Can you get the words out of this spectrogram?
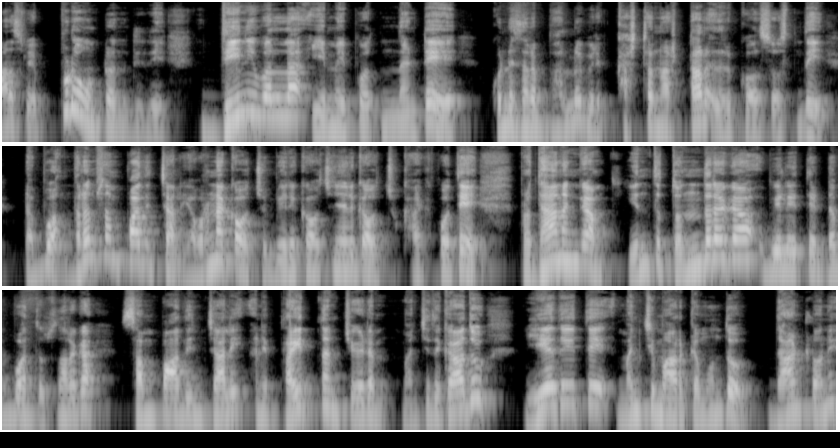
మనసులో ఎప్పుడూ ఉంటుంది ఇది. దీనివల్ల ఏమైపోతుందంటే కొన్ని సందర్భాల్లో వీరు కష్ట నష్టాలు ఎదుర్కోవాల్సి వస్తుంది. డబ్బు అందరం సంపాదించాలి. ఎవరన్నా కావచ్చు మీరు కావచ్చు నేను కావచ్చు. కాకపోతే ప్రధానంగా ఎంత తొందరగా వీలైతే డబ్బు అంత తొందరగా సంపాదించాలి అని ప్రయత్నం చేయడం మంచిది కాదు. ఏదైతే మంచి మార్గం ఉందో దాంట్లోనే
